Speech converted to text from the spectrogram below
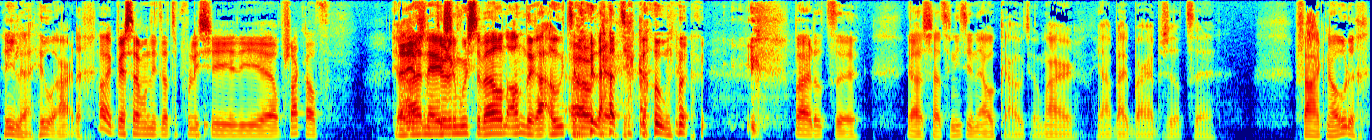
heel, heel aardig. Oh, ik wist helemaal niet dat de politie die op zak had. Ja, Ja, nee, natuurlijk- ze moesten wel een andere auto Oh, laten komen. maar dat eh ja, staat er niet in elke auto. Maar ja, blijkbaar hebben ze dat eh, vaak nodig.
